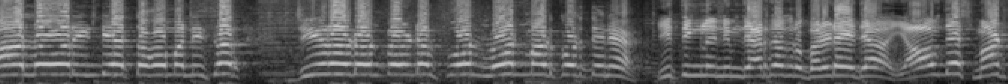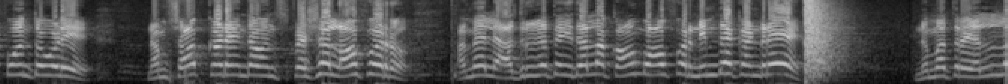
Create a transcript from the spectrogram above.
ಆಲ್ ಓವರ್ ಇಂಡಿಯಾ ತಗೊಂಬನ್ನಿ sir zero down payment phone loan ಮಾಡ್ಕೊಡ್ತೀನಿ. ಈ ತಿಂಗಳು ನಿಮ್ದು ಯಾರ್ದಾದ್ರು ಬರ್ಡೇ ಇದೆಯಾ? ಯಾವುದೇ ಸ್ಮಾರ್ಟ್ ಫೋನ್ ತಗೊಳ್ಳಿ. ನಮ್ಮ ಶಾಪ್ ಕಡೆಯಿಂದ ಒಂದು ಸ್ಪೆಷಲ್ ಆಫರ್ ಆಮೇಲೆ ಅದ್ರ ಜೊತೆ ಇದೆಲ್ಲ ಕಾಂಬೋ ಆಫರ್ ನಿಮ್ದೇ ಕಣ್ರಿ. ನಮ್ಮ ಹತ್ರ ಎಲ್ಲ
